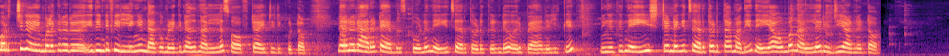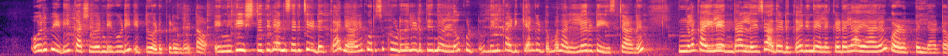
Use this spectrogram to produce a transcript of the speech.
കുറച്ച് കഴിയുമ്പോഴേക്കും ഒരു ഇതിന്റെ ഫില്ലിങ് ഉണ്ടാക്കുമ്പോഴേക്കും അത് നല്ല സോഫ്റ്റ് ആയിട്ടിരിക്കും കേട്ടോ. ഞാനൊരു അര ടേബിൾ സ്പൂൺ നെയ്യ് ചേർത്ത് കൊടുക്കുന്നുണ്ട് ഒരു പാനിലേക്ക് നിങ്ങൾക്ക് നെയ്യ് ഇഷ്ടമുണ്ടെങ്കിൽ ചേർത്ത് കൊടുത്താൽ മതി. നെയ്യ് ആവുമ്പോൾ നല്ല രുചിയാണ് കേട്ടോ. ഒരു പിടി കശുവണ്ടി കൂടി ഇട്ട് കൊടുക്കുന്നുണ്ട് കേട്ടോ. എനിക്ക് ഇഷ്ടത്തിനനുസരിച്ച് എടുക്കുക ഞാൻ കുറച്ച് കൂടുതൽ എടുത്തെന്നുള്ളൂ. ഇതിൽ കടിക്കാൻ കിട്ടുമ്പോൾ നല്ലൊരു ടേസ്റ്റാണ് നിങ്ങളെ കയ്യിൽ എന്താ ഉള്ളത് വെച്ചാൽ അത് എടുക്കുക ഇനി നിലക്കടലായാലും കുഴപ്പമില്ല കേട്ടോ.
